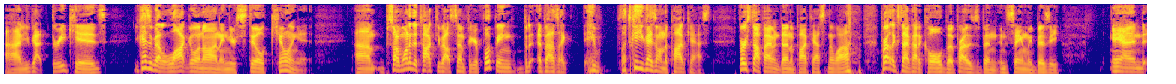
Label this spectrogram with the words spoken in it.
Uh, you've got three kids. You guys have got a lot going on, and you're still killing it. Um, so I wanted to talk to you about seven figure flipping, but, but I was like, hey, let's get you guys on the podcast. First off, I haven't done a podcast in a while, partly because I've had a cold, but probably just been insanely busy. And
